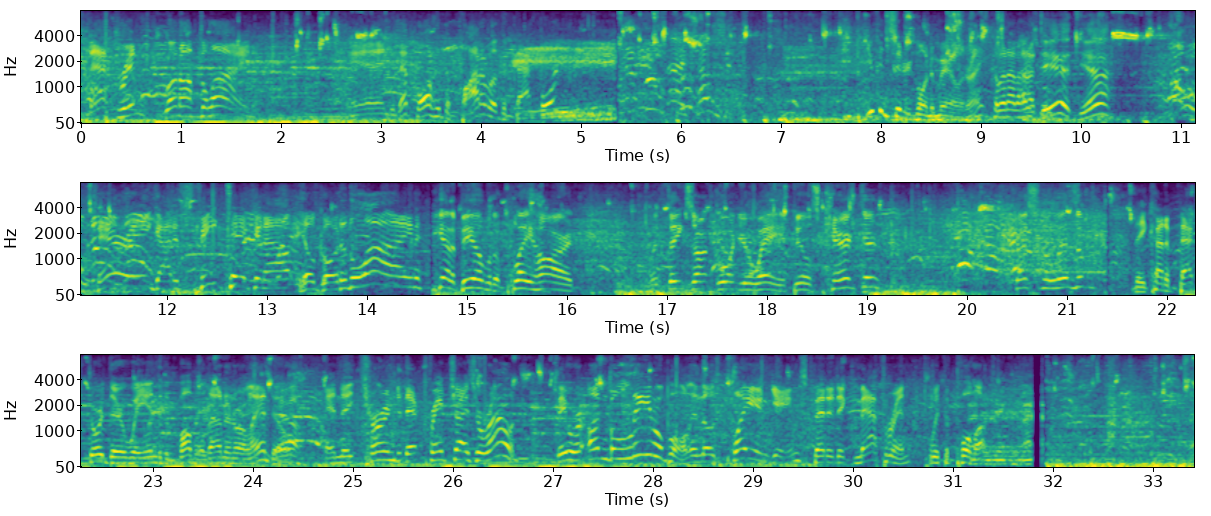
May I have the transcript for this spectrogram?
Mathurin run off the line. And did that ball hit the bottom of the backboard? You considered going to Maryland, right? Coming out of high school? I school? did, yeah. Oh, Terry got his feet taken out. He'll go to the line. You got to be able to play hard when things aren't going your way. It builds character, professionalism. They kind of backdoored their way into the bubble down in Orlando, Yeah. and they turned that franchise around. They were unbelievable in those play-in games. Bennedict Mathurin with the pull-up. I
